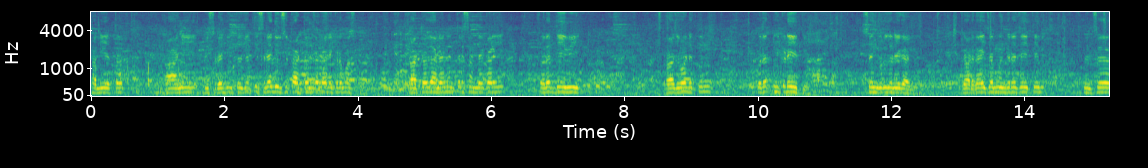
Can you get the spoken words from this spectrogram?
खाली येतात. आणि दुसऱ्या दिवसाच्या तिसऱ्या दिवशी काटांचा कार्यक्रम असतो. काटा झाल्यानंतर संध्याकाळी परत देवी राजवाड्यातून परत इकडे येते सेंद्रुजने गावी. गाडगाईच्या मंदिराच्या इथे त्यांचं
